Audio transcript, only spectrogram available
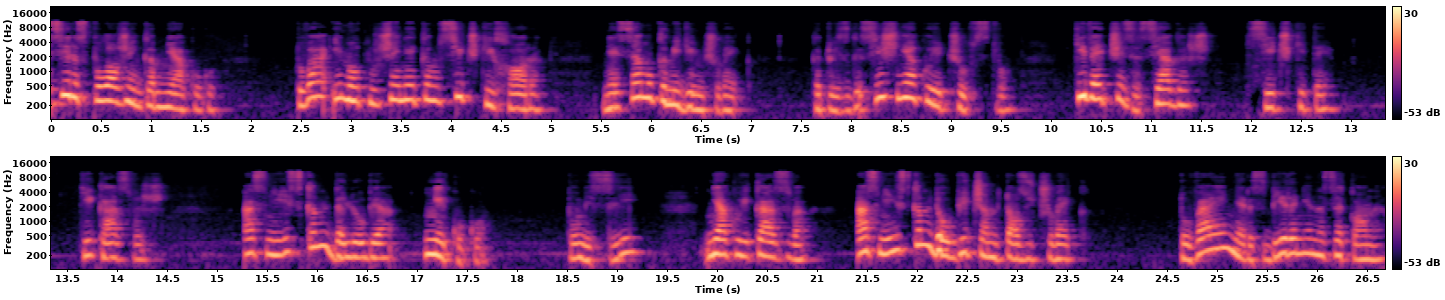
си разположен към някого. Това има отношение към всички хора, не само към един човек. Като изгасиш някое чувство, ти вече засягаш всичките. Ти казваш, аз не искам да любя никого. Помисли, някой казва, аз не искам да обичам този човек. Това е неразбиране на закона.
